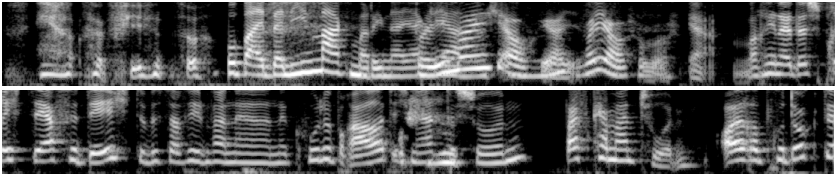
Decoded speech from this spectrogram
ja, bei vielen so. Wobei Berlin mag Marina ja ihm gerne. mag ich auch Mhm. gerne. War ja auch schon mal. Ja, Marina, das spricht sehr für dich. Du bist auf jeden Fall eine, eine coole Braut. Ich merke das schon. Was kann man tun? Eure Produkte,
